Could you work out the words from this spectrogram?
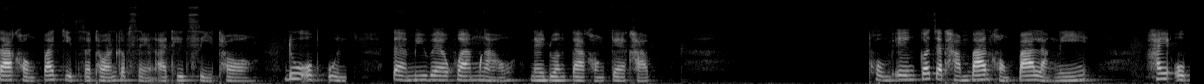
ตาของป้าจิตสะท้อนกับแสงอาทิตย์สีทอง ดูอบอุ่น แต่มีแววความเหงาในดวงตาของแกครับ ผมเองก็จะทำบ้านของป้าหลังนี้ ให้อบ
